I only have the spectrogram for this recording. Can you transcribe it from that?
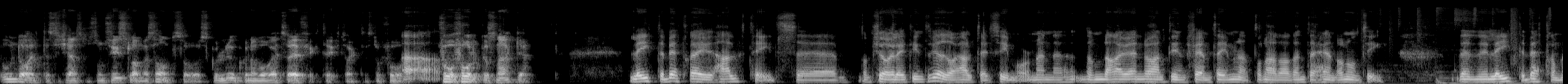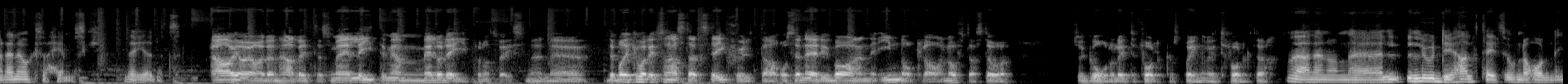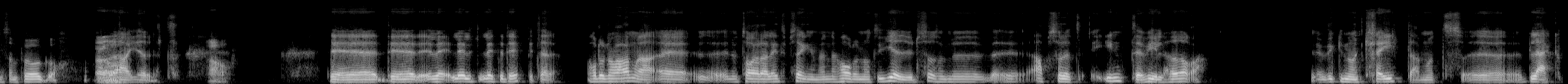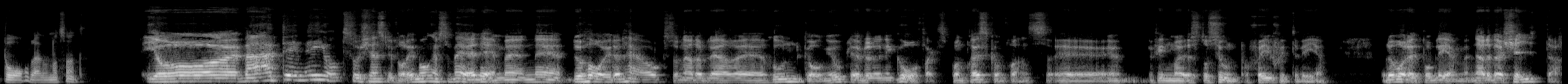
underrättelsetjänster som sysslar med sånt så skulle det kunna vara rätt så effektivt faktiskt att få, ah. få folk att snacka. Lite bättre är ju halvtids, eh, de kör ju lite intervjuer i halvtid Simor men eh, de där är ju ändå alltid en 5-10 minuter där det inte händer någonting. Den är lite bättre men den är också hemsk, det ljudet. Ja, ja, ja, den här lite som är lite mer melodi på något vis. Men eh, det brukar vara lite sådana här statistikskyltar och sen är det ju bara en innerplan oftast då. Så går det lite folk och springer lite folk där. Ja, det är någon eh, luddig halvtidsunderhållning som pågår. Ja. Det här ljudet. Ja. Det, det, det är lite deppigt är det. Har du några andra, eh, nu tar jag dig lite på sängen, men har du något ljud så som du eh, absolut inte vill höra? Fick Någon krita mot eh, Blackboard eller något sånt? Ja, nej den är jag inte så känslig för. Det är många som är det men eh, du har ju den här också när det blir eh, rundgång. Jag upplevde den igår faktiskt på en presskonferens. Eh, jag befinner mig i Östersund på skidskytte Och då var det ett problem när det började tjuta.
